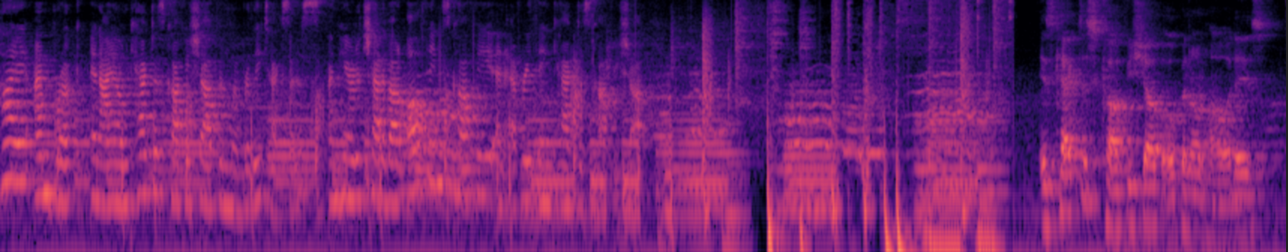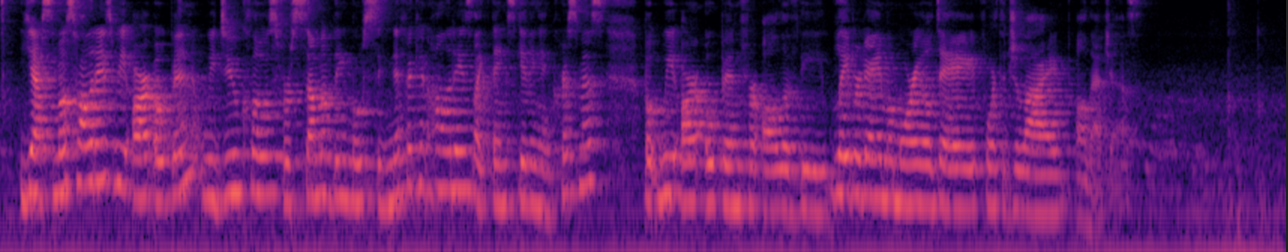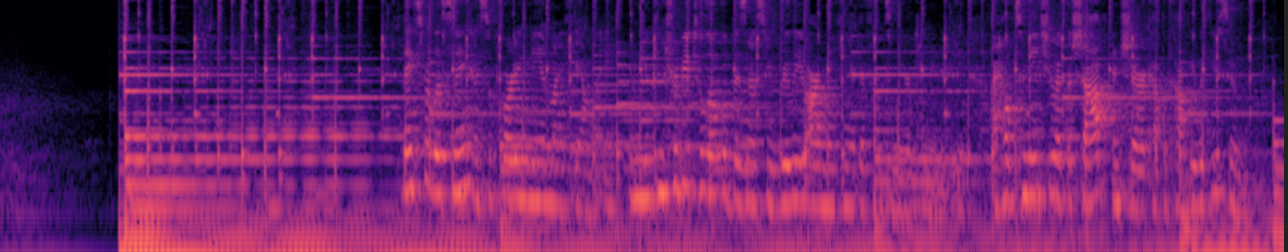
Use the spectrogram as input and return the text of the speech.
Hi, I'm Brooke, and I own Cactus Coffee Shop in Wimberley, Texas. I'm here to chat about all things coffee and everything Cactus Coffee Shop. Is Cactus Coffee Shop open on holidays? Yes, most holidays we are open. We do close for some of the most significant holidays like Thanksgiving and Christmas, but we are open for all of the Labor Day, Memorial Day, 4th of July, all that jazz. Thanks for listening and supporting me and my family. When you contribute to local business, you really are making a difference in your community. I hope to meet you at the shop and share a cup of coffee with you soon.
